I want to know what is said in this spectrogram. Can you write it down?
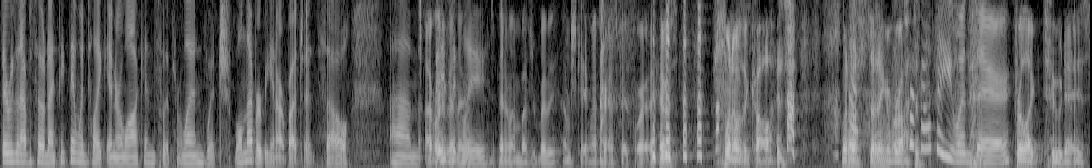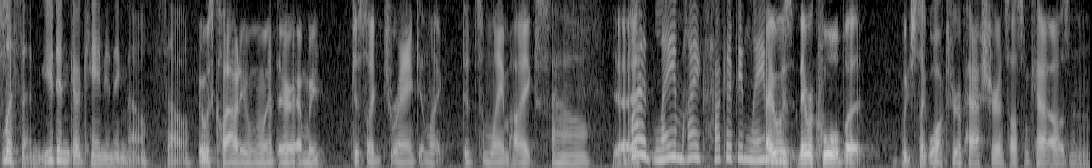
there was an episode I think they went to like Interlaken, Switzerland, which will never be in our budget. So um I've already been basically there. It's been in my budget, baby. I'm just kidding. My parents paid for it. It was when I was in college, when I was studying abroad. I forgot that you went there. for like two days. Listen, you didn't go canyoning though. So It was cloudy when we went there, and we just like drank and like did some lame hikes. oh Yeah, it- what lame hikes? How could it be lame? It was they were cool, but we just like walked through a pasture and saw some cows, and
